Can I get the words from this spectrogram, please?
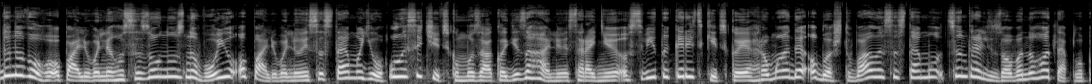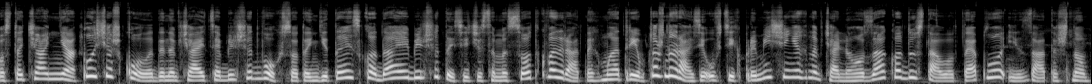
До нового опалювального сезону з новою опалювальною системою у Лисичівському закладі загальної середньої освіти Кирицьківської громади облаштували систему централізованого теплопостачання. Площа школи, де навчається більше двох сотень дітей, складає більше 1700 квадратних метрів. Тож наразі у всіх приміщеннях навчального закладу стало тепло і затишно.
